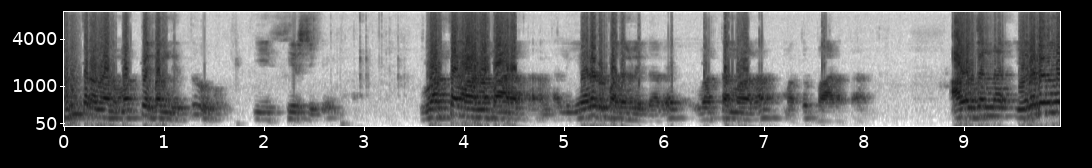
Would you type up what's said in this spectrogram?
ನಂತರ ನಾನು ಮತ್ತೆ ಬಂದಿದ್ದು ಈ ಶೀರ್ಷಿಕೆ. ವರ್ತಮಾನ ಭಾರತ ಅಂತ. ಅಲ್ಲಿ ಎರಡು ಪದಗಳಿದ್ದಾವೆ, ವರ್ತಮಾನ ಮತ್ತು ಭಾರತ. ಅದನ್ನ ಎರಡನ್ನೂ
